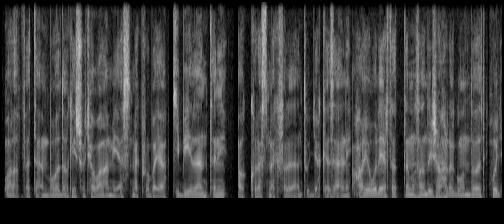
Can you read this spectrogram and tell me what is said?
alapvetően boldog, és hogyha valami ezt megpróbálja kibillenteni, akkor azt megfelelően tudja kezelni. Ha jól értettem, az Andris arra gondolt, hogy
